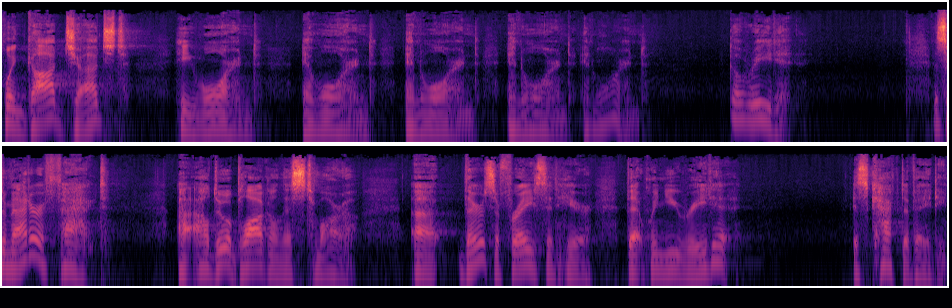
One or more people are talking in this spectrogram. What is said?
when God judged, He warned and warned and warned and warned and warned. Go read it. As a matter of fact, I'll do a blog on this tomorrow. Uh, there's a phrase in here that when you read it, it's captivating.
